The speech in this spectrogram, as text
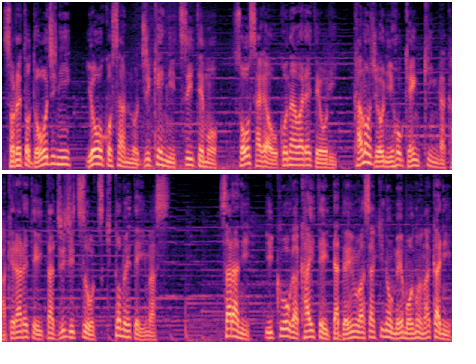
それと同時に、陽子さんの事件についても、捜査が行われており、彼女に保険金がかけられていた事実を突き止めています。さらに、幾夫が書いていた電話先のメモの中に、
